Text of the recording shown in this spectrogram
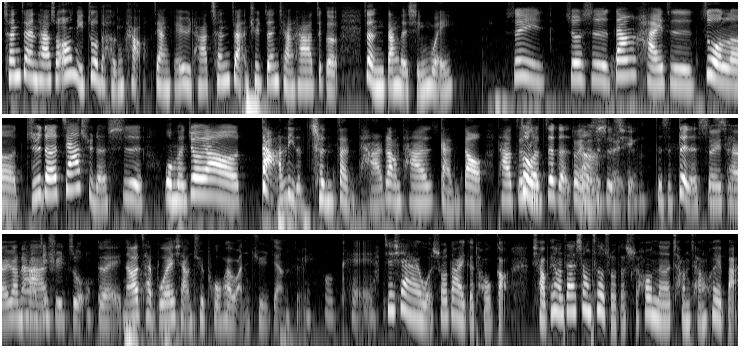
称赞他说：“哦，你做的很好。”这样给予他称赞，去增强他这个正当的行为。所以就是当孩子做了值得嘉许的事，我们就要大力的称赞他，让他感到他做了这个对的嗯事情，这是对的事情所以。才会让他让他继续做。对，然后才不会想去破坏玩具这样。对，OK，接下来我收到一个投稿，小朋友在上厕所的时候呢，常常会把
